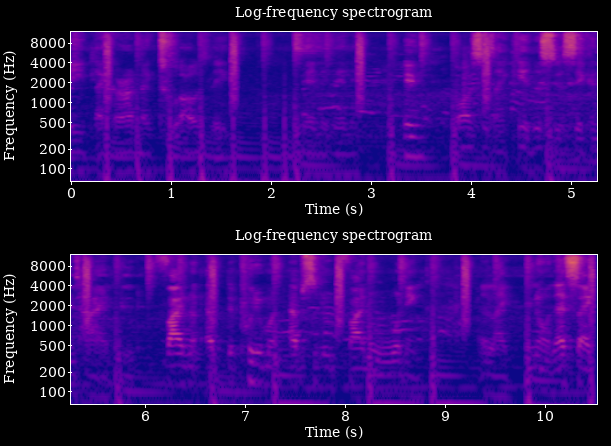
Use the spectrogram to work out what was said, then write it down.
late, like around like two hours late. Really, really. Hey, boss is like, hey, this is your second time, dude. Final, they put him on absolute final warning. And like, you know, that's like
